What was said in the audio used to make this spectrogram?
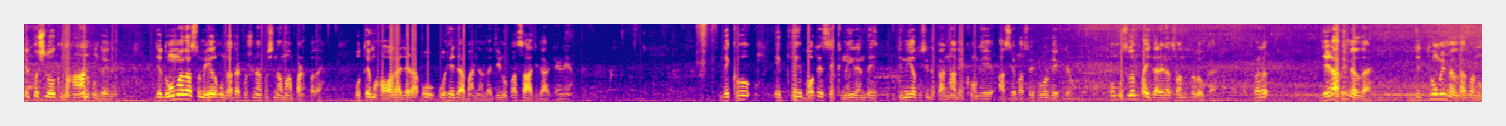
ਤੇ ਕੁਝ ਲੋਕ ਮਹਾਨ ਹੁੰਦੇ ਨੇ। ਜੇ ਦੋਵਾਂ ਦਾ ਸੁਮੇਲ ਹੁੰਦਾ ਤਾਂ ਕੁਛ ਨਾ ਕੁਛ ਨਵਾਂ ਪਣਪਦਾ ਹੈ। ਉੱਥੇ ਮਾਹੌਲ ਹੈ ਜਿਹੜਾ ਉਹ ਉਹੇ ਜਿਹਾ ਬਣ ਜਾਂਦਾ, ਜਿਹਨੂੰ ਆਪਾਂ ਸਾਜ਼ਗਾਰ ਕਹਿੰਦੇ ਆ ਦੇਖੋ, ਇੱਥੇ ਬਹੁਤੇ ਸਿੱਖ ਨਹੀਂ ਰਹਿੰਦੇ। ਜਿੰਨੀਆਂ ਤੁਸੀਂ ਦੁਕਾਨਾਂ ਦੇਖੋਗੇ, ਆਸੇ-ਪਾਸੇ ਹੋਰ ਦੇਖਦੇ ਹੋ, ਉਹ ਮੁਸਲਮ ਭਾਈਚਾਰੇ ਨਾਲ ਸੰਬੰਧਿਤ ਲੋਕ ਹੈ ਪਰ ਜਿਹੜਾ ਵੀ ਮਿਲਦਾ ਹੈ ਜਿੱਥੋਂ ਵੀ ਮਿਲਦਾ ਤੁਹਾਨੂੰ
